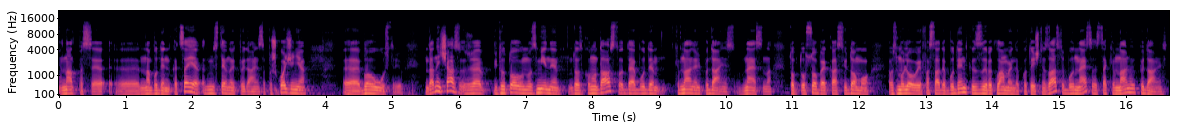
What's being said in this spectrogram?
надписи е, на будинку це є адміністративна відповідальність за пошкодження благоустрою. На даний час вже підготовлено зміни до законодавства, де буде кримінальна відповідальність внесена. Тобто особа, яка свідомо розмальовує фасади будинку з рекламою наркотичних засобів, буде нести за це кримінальну відповідальність.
